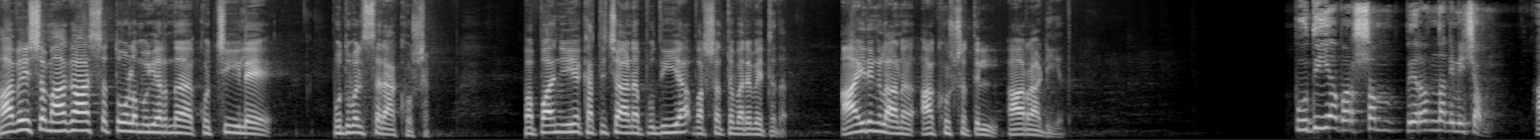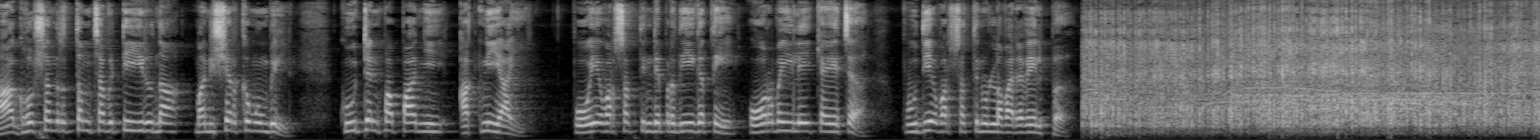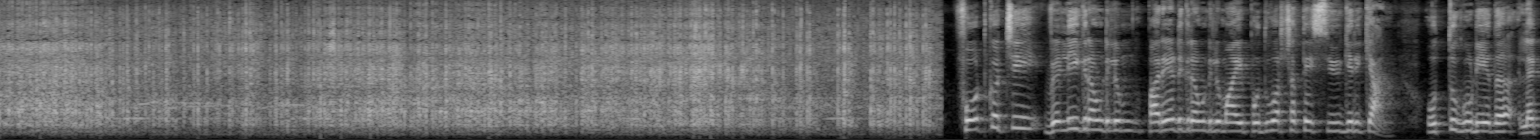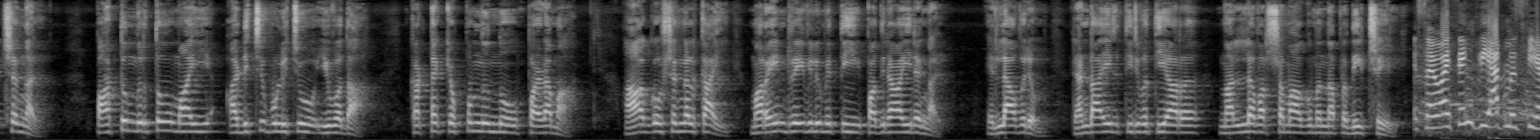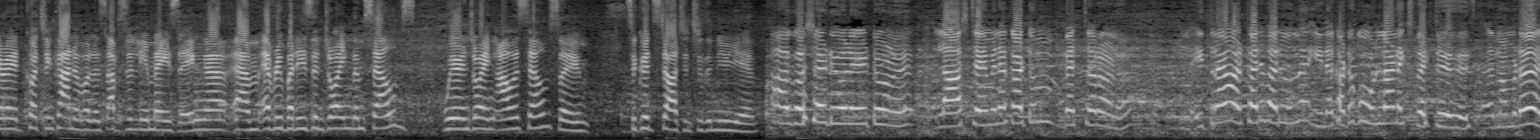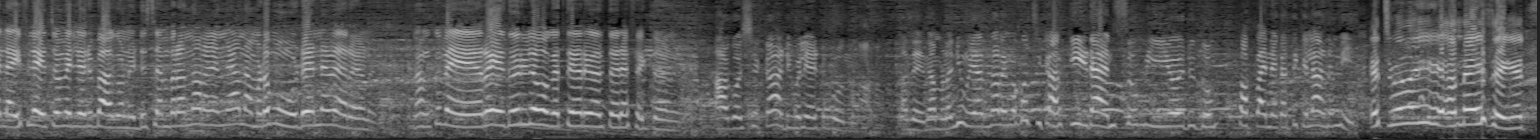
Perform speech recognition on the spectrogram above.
ആവേശം ആകാശത്തോളം ഉയർന്ന് കൊച്ചിയിലെ പുതുവത്സരാഘോഷം. പപ്പാഞ്ഞിയെ കത്തിച്ചാണ് പുതിയ വർഷത്തെ വരവേറ്റത്. ആയിരങ്ങളാണ് ആഘോഷത്തിൽ ആറാടിയത്. പുതിയ വർഷം പിറന്ന നിമിഷം ആഘോഷ നൃത്തം ചവിട്ടിയിരുന്ന മനുഷ്യർക്ക് മുമ്പിൽ കൂറ്റൻ പപ്പാഞ്ഞി അഗ്നിയായി പോയ വർഷത്തിന്റെ പ്രതീകത്തെ ഓർമ്മയിലേക്ക് അയച്ച് പുതിയ വർഷത്തിനുള്ള വരവേൽപ്പ്. ഫോർട്ട് കൊച്ചി വെള്ളി ഗ്രൗണ്ടിലും പരേഡ് ഗ്രൗണ്ടിലുമായി പുതുവർഷത്തെ സ്വീകരിക്കാൻ ഒത്തുകൂടിയത് ലക്ഷങ്ങൾ പാട്ടും നൃത്തവുമായി അടിച്ചു പൊളിച്ചു യുവത കട്ടയ്ക്കൊപ്പം നിന്നു പഴമ ആഘോഷങ്ങൾക്കായി മറൈൻ ഡ്രൈവിലുമെത്തി പതിനായിരങ്ങൾ എല്ലാവരും രണ്ടായിരത്തി ഇരുപത്തിയാറ് നല്ല വർഷമാകുമെന്ന പ്രതീക്ഷയിൽ So I think the atmosphere at Cochin Carnival is absolutely amazing. Uh, um, enjoying themselves. We're enjoying ourselves. So it's good start in to the new year ആഘോഷം അടിപൊളിയായിട്ടാണ്. ലാസ്റ്റ് ടൈമിനെക്കാട്ടും ബെറ്റർ ആണ്. ഇത്ര ആൾക്കാർ വരുമെന്ന് ഇതിനെക്കാട്ടും കൂടുതലാണ് എക്സ്പെക്ട് ചെയ്തത്. നമ്മുടെ ലൈഫിലെ ഏറ്റവും വലിയൊരു ഭാഗമാണ്. ഡിസംബർ എന്ന് പറഞ്ഞു കഴിഞ്ഞാൽ നമ്മുടെ മൂഡ് തന്നെ വേറെയാണ്. നമുക്ക് വേറെ ഏതൊരു ലോകത്തേറിയ പോലത്തെ ഒരു എഫക്റ്റ് ആണ്. ആഘോഷമൊക്കെ അടിപൊളിയായിട്ട് പോകുന്നു. അതെ നമ്മളെ ന്യൂ ഇയർ എന്ന് പറയുമ്പോൾ കൊച്ചിക്കാർക്ക് ഈ ഡാൻസും ഈ ഒരു ഇതും പപ്പാനെ കത്തിക്കലാണ് main it's really amazing. It's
